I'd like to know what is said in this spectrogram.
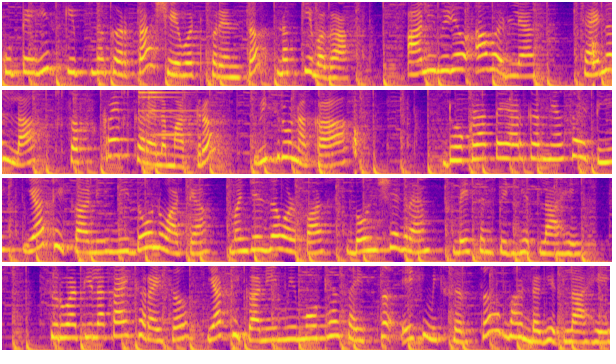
कुठेही स्किप न करता शेवटपर्यंत नक्की बघा. आणि व्हिडिओ आवडल्यास चॅनलला सबस्क्राईब करायला मात्र विसरू नका. ढोकळा तयार करण्यासाठी या ठिकाणी मी दोन वाट्या म्हणजे जवळपास दोनशे ग्रॅम बेसन पीठ घेतलं आहे. सुरुवातीला काय करायचं? या ठिकाणी मी मोठ्या साईजचं एक मिक्सरचं भांडं घेतलं आहे.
